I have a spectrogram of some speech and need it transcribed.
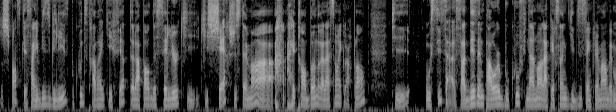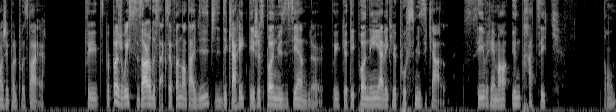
je pense que ça invisibilise beaucoup du travail qui est fait de la part de cellules qui, qui cherchent justement à, être en bonne relation avec leurs plantes. Puis aussi, ça, désempower beaucoup finalement la personne qui dit simplement ben moi j'ai pas le pouce vert. tu peux pas jouer 6 heures de saxophone dans ta vie puis déclarer que t'es juste pas une musicienne, là, que t'es pas né avec le pouce musical. C'est vraiment une pratique. Donc,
